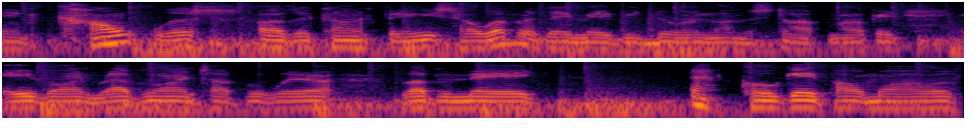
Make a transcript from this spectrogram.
and countless other companies, however they may be doing on the stock market Avon, Revlon, Tupperware, Rubbermaid, Colgate Palmolive,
